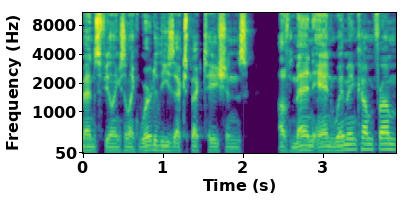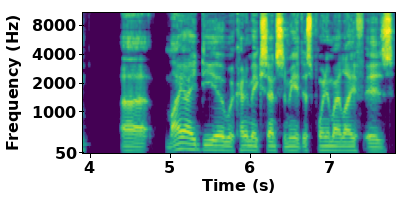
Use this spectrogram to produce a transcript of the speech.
men's feelings and like where do these expectations of men and women come from? Uh, my idea, what kind of makes sense to me at this point in my life, is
